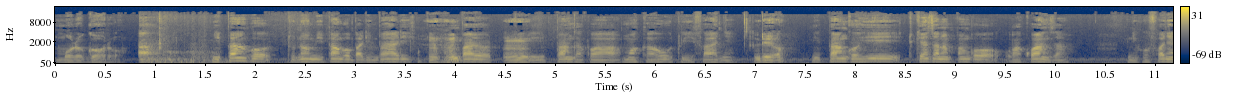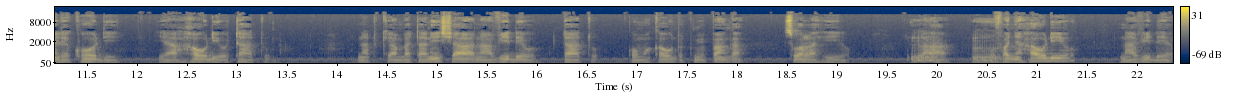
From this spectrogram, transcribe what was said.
morogoro. Ah, mipango tunao mipango mbalimbali mm-hmm. ambayo tulipanga kwa mwaka huu tuifanye. Ndio. Mipango hii tukianza na mpango wa kwanza ni kufanya rekodi ya audio tatu. Na tukiambatanisha na video tatu. Kwa mwaka huu ndo tumepanga swala hilo la kufanya audio na video.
